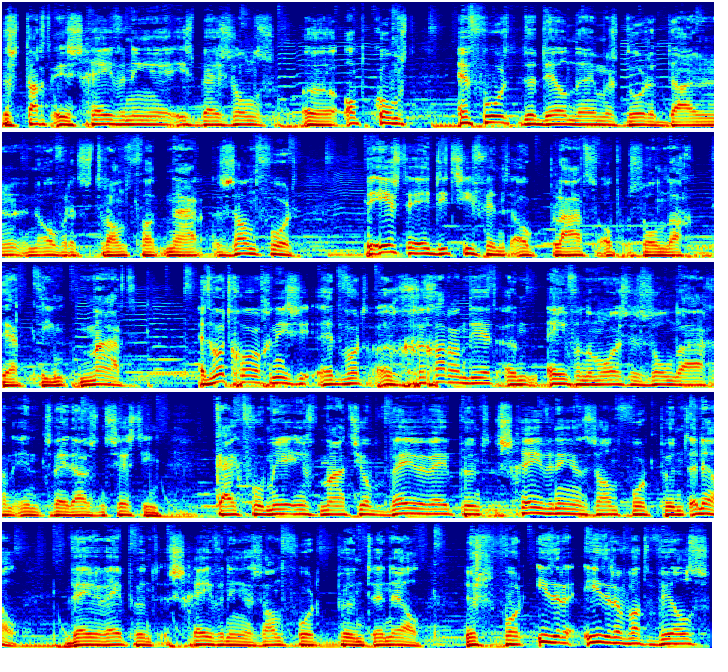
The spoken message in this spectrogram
De start in Scheveningen is bij zonsopkomst uh, en voert de deelnemers door de duinen en over het strand van naar Zandvoort. De eerste editie vindt ook plaats op zondag 13 maart. Het wordt, het wordt gegarandeerd een, een van de mooiste zondagen in 2016. Kijk voor meer informatie op www.scheveningenzandvoort.nl www.scheveningenzandvoort.nl Dus voor iedere, iedere wat wils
